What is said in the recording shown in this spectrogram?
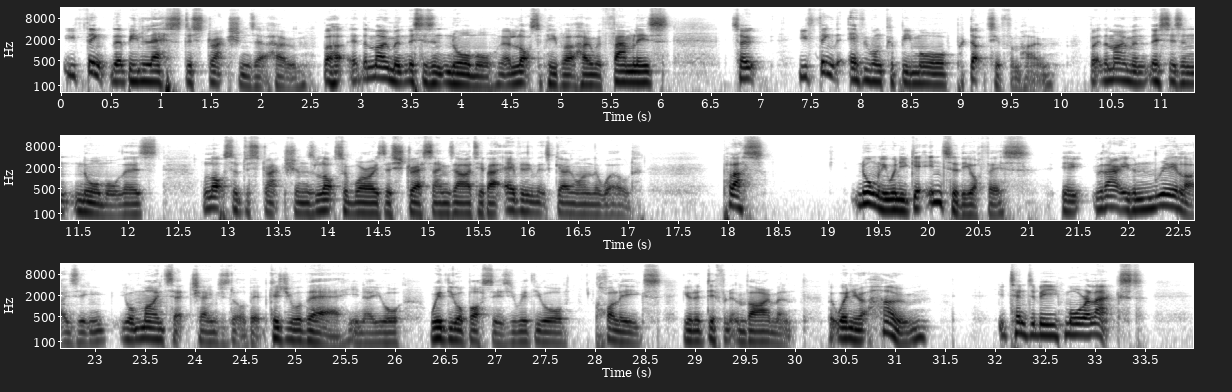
You think there'd be less distractions at home, but at the moment, this isn't normal. You know, lots of people at home with families. So, you think that everyone could be more productive from home, but at the moment, this isn't normal. There's lots of distractions, lots of worries, there's stress, anxiety about everything that's going on in the world. Plus, normally when you get into the office, you, without even realizing, your mindset changes a little bit because you're there. You know, you're with your bosses, you're with your colleagues, you're in a different environment. But when you're at home, you tend to be more relaxed.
